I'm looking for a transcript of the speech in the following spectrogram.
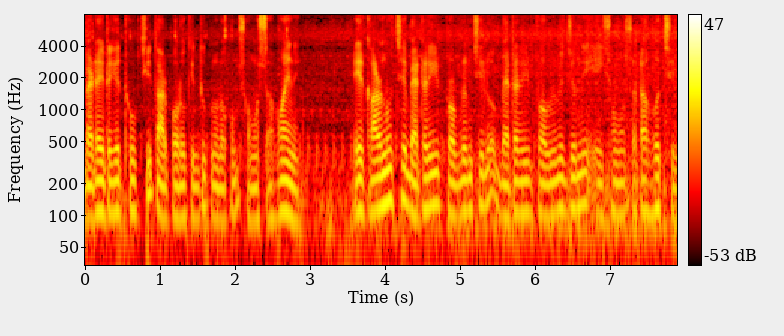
ব্যাটারিটাকে ঠুকছি, তারপরও কিন্তু কোনো রকম সমস্যা হয়নি এর কারণ হচ্ছে ব্যাটারির প্রবলেম ছিল, ব্যাটারির প্রবলেমের জন্যই এই সমস্যাটা হচ্ছিল।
